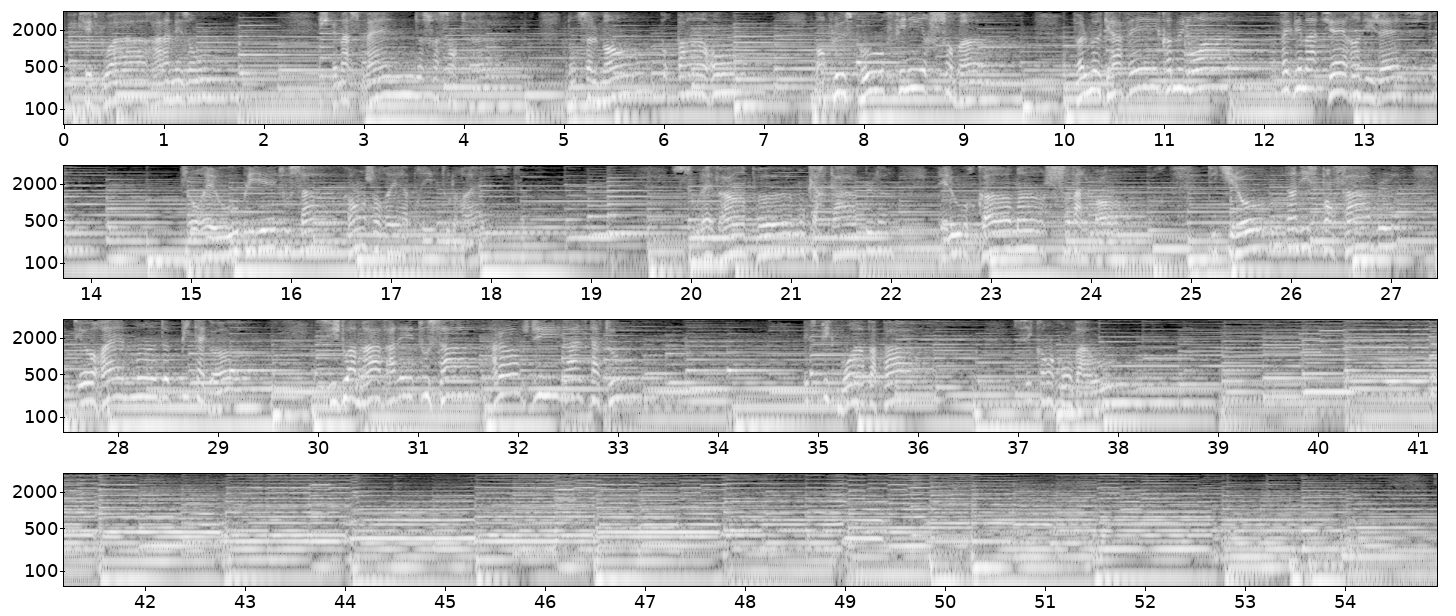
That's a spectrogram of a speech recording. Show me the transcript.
Avec les devoirs à la maison, je fais ma semaine de 60 heures. Non seulement pour pas un rond, en plus pour finir chômeur. Veulent me gaver comme une oie avec des matières indigestes. J'aurais oublié tout ça quand j'aurais appris tout le reste. Soulève un peu mon cartable, est lourd comme un cheval mort. 10 kilos d'indispensable, théorème de Pythagore. Si je dois m'avaler tout ça, alors je dis tout. Explique-moi, papa, c'est quand qu'on va où?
